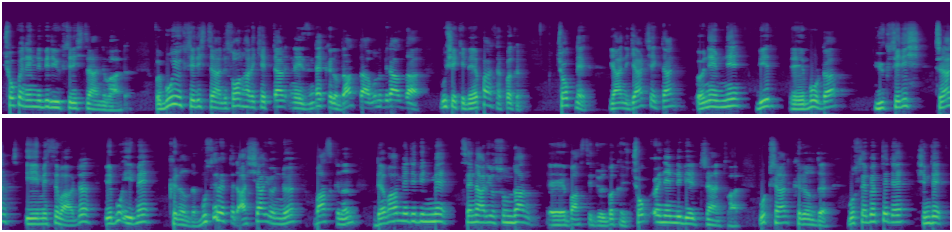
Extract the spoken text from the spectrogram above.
çok önemli bir yükseliş trendi vardı. Ve bu yükseliş trendi son hareketler nezdinde kırıldı. Hatta bunu biraz daha bu şekilde yaparsak bakın çok net. Yani gerçekten önemli bir e, burada yükseliş trend ivmesi vardı ve bu ivme kırıldı. Bu sebeple aşağı yönlü baskının devam edebilme senaryosundan e, bahsediyoruz. Bakın çok önemli bir trend var. Bu trend kırıldı. Bu sebeple de şimdi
